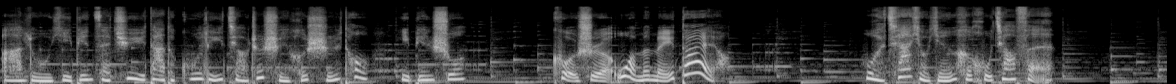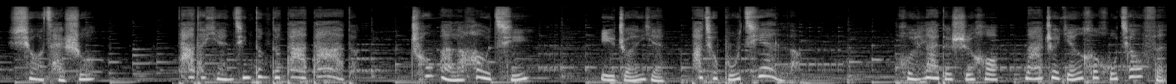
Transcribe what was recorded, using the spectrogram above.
阿鲁一边在巨大的锅里搅着水和石头，一边说：“可是我们没带啊。”我家有盐和胡椒粉。秀才说，他的眼睛瞪得大大的，充满了好奇。一转眼他就不见了。回来的时候拿着盐和胡椒粉，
